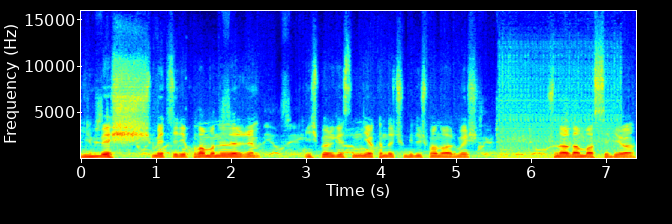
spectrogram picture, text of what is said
25 stay 25 metreliği miles kullanmanı öneririm. İniş bölgesinin yakında çünkü düşman varmış. Şunlardan bahsediyor.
